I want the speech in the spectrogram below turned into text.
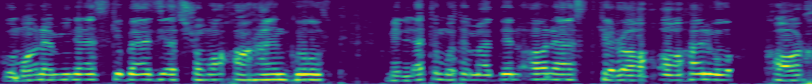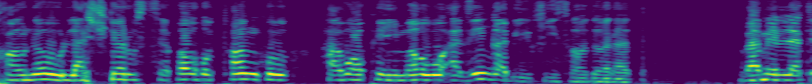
گمانم این است که بعضی از شما خواهند گفت ملت متمدن آن است که راه آهن و کارخانه و لشکر و سپاه و تانک و هواپیما و از این قبیل چیزها دارد. و ملت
